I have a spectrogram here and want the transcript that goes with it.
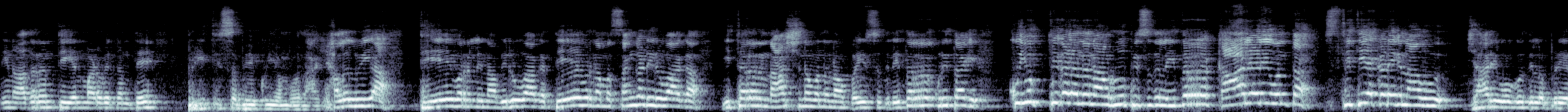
ನೀನು ಅದರಂತೆ ಏನು ಮಾಡಬೇಕಂತೆ? ಪ್ರೀತಿಸಬೇಕು ಎಂಬುದಾಗಿ. ಹಲಲುಯ್ಯ ದೇವರಲ್ಲಿ ನಾವಿರುವಾಗ, ದೇವರು ನಮ್ಮ ಸಂಗಡಿರುವಾಗ ಇತರರ ನಾಶನವನ್ನು ನಾವು ಬಯಸುವುದಿಲ್ಲ. ಇತರರ ಕುರಿತಾಗಿ ಕುಯುಕ್ತಿಗಳನ್ನು ನಾವು ರೂಪಿಸುವುದಿಲ್ಲ. ಇತರರ ಕಾಲೆಳೆಯುವಂಥ ಸ್ಥಿತಿಯ ಕಡೆಗೆ ನಾವು ಜಾರಿ ಹೋಗೋದಿಲ್ಲ ಪ್ರಿಯ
